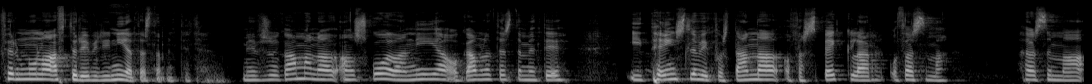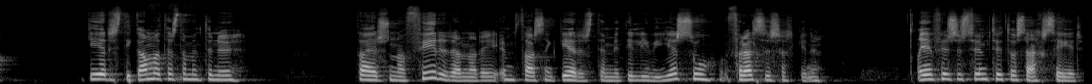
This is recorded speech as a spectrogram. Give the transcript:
Fyrir núna aftur yfir í Nýja testamentið mér finnst svo gaman að, að skoða Nýja og Gamla testamentið í tengslum við hvort annað og það speglar og það sem að það sem að gerist í Gamla testamentinu það er svona fyrirrennari um það sem gerist þeim í lífi Jésu frelsisarkinu Efesus 5.26 segir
